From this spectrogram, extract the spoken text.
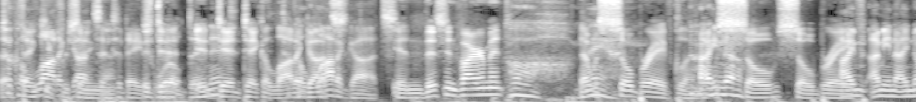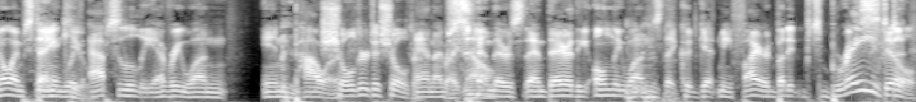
That- Took a lot of guts in today's it world, did. didn't it? did take a lot of a guts. lot of guts. in this environment. Oh, that was so brave, Glenn. That I was know. so so brave. I'm, I mean, I know I'm standing Thank with you. absolutely everyone in power, shoulder to shoulder, and I'm right now. and there's and they're the only ones that could get me fired. But it's brave, Still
